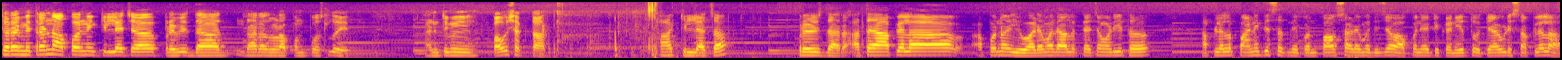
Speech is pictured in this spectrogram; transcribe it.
तर मित्रांनो आपण किल्ल्याच्या प्रवेशद्वार दाराजवळ आपण पोचलो आहे आणि तुम्ही पाहू शकता हा किल्ल्याचा प्रवेशद्वार. आता आपल्याला आपण हिवाळ्यामध्ये आलो त्याच्यामुळे इथं आपल्याला पाणी दिसत नाही पण पावसाळ्यामध्ये जेव्हा आपण या ठिकाणी येतो त्यावेळेस आपल्याला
